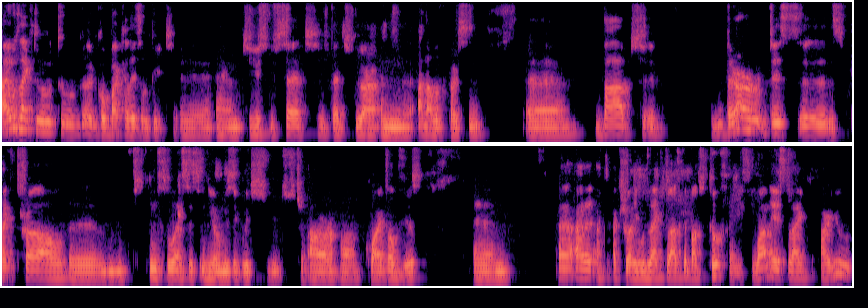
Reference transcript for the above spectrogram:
I would like to to go back a little bit, uh, and you, said that you are an analog person, uh, but there are these uh, spectral uh, influences in your music which which are, are quite obvious. Um, I, I, actually would like to ask about two things. One is like, are you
